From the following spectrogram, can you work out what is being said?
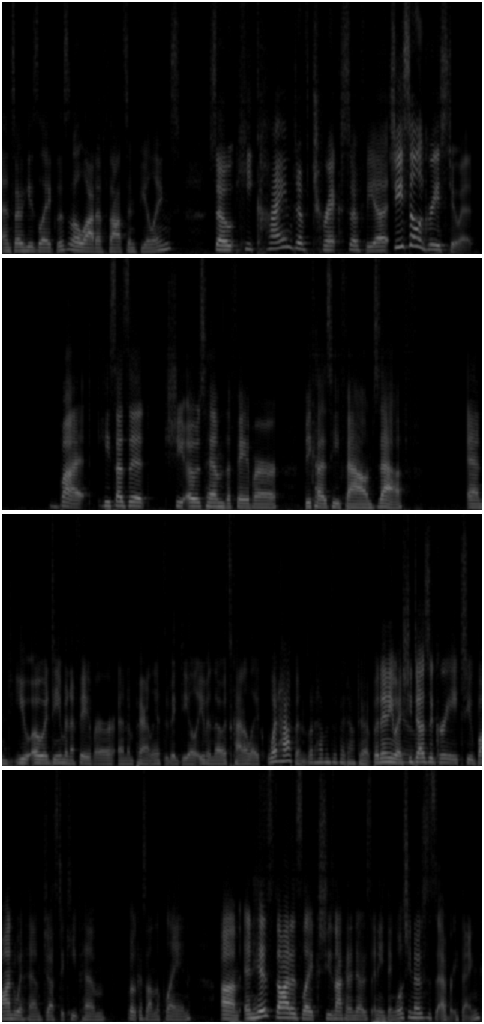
And so he's like, this is a lot of thoughts and feelings. So he kind of tricks Sophia. She still agrees to it, but he says that she owes him the favor because he found Zeph and you owe a demon a favor and apparently it's a big deal even though it's kind of like what happens? What happens if i don't do it? But anyway she does agree to bond with him just to keep him focused on the plane. Um, and his thought is like she's not going to notice anything. Well she notices everything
